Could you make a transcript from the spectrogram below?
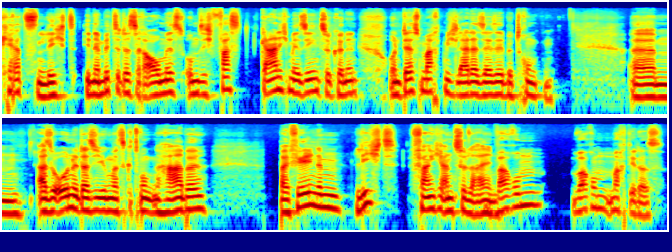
Kerzenlicht in der Mitte des Raumes, um sich fast gar nicht mehr sehen zu können. Und das macht mich leider sehr, sehr betrunken. Ähm, also ohne, dass ich irgendwas getrunken habe. Bei fehlendem Licht fange ich an zu lallen. Warum, warum macht ihr das?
